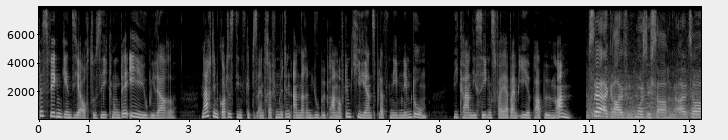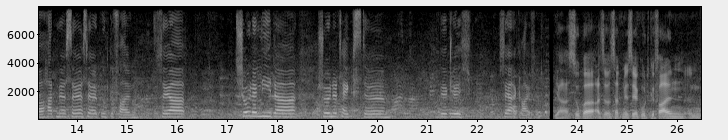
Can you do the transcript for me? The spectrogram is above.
Deswegen gehen sie ja auch zur Segnung der Ehejubilare. Nach dem Gottesdienst gibt es ein Treffen mit den anderen Jubelpaaren auf dem Kiliansplatz neben dem Dom. Wie kam die Segensfeier beim Ehepaar Böhm an? Sehr ergreifend, muss ich sagen. Also hat mir sehr, sehr gut gefallen. Sehr schöne Lieder, schöne Texte, wirklich sehr ergreifend. Ja, super. Also es hat mir sehr gut gefallen. Ein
